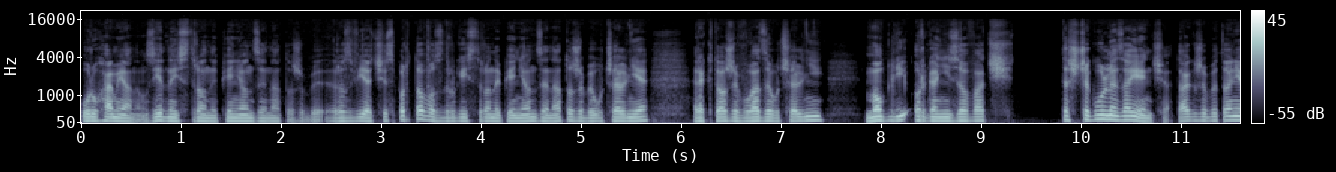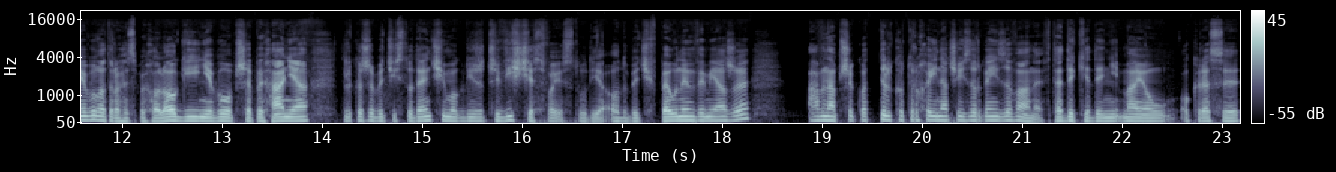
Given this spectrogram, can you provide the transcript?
uruchamianą. Z jednej strony pieniądze na to, żeby rozwijać się sportowo, z drugiej strony pieniądze na to, żeby uczelnie, rektorzy, władze uczelni mogli organizować te szczególne zajęcia, tak, żeby to nie było trochę psychologii, nie było przepychania, tylko żeby ci studenci mogli rzeczywiście swoje studia odbyć w pełnym wymiarze, a na przykład tylko trochę inaczej zorganizowane. Wtedy, kiedy mają okresy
